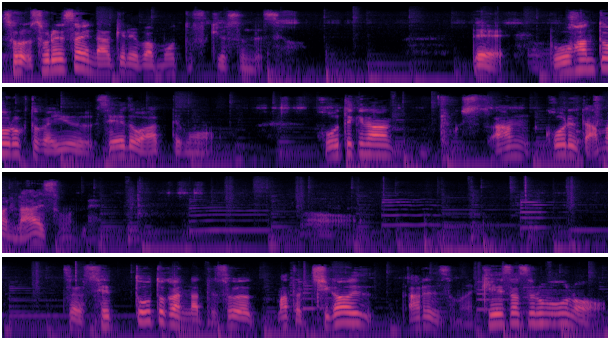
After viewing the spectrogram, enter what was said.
そそれさえなければもっと普及するんですよ。で、防犯登録とかいう制度はあっても、法的な効力ってあんまりないですもんね。それは窃盗とかになって、それはまた違う、あれですもんね。警察の方の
